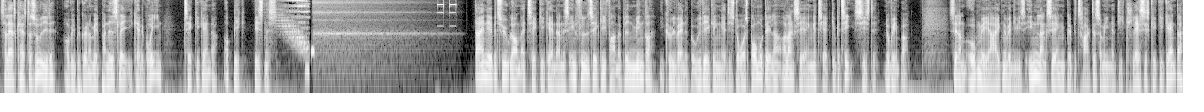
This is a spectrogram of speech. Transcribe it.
Så lad os kaste os ud i det, og vi begynder med et par nedslag i kategorien tech-giganter og big business. Der er næppe tvivl om, at tech-giganternes indflydelse ikke ligefrem er blevet mindre i kølvandet på udviklingen af de store sprogmodeller og lanceringen af ChatGPT sidste november. Selvom OpenAI ikke nødvendigvis inden lanceringen blev betragtet som en af de klassiske giganter,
